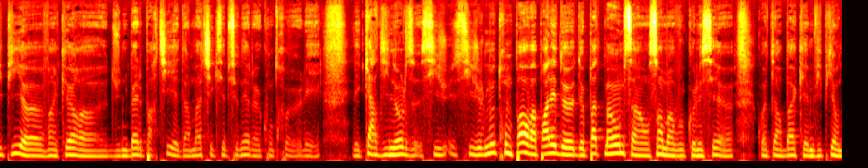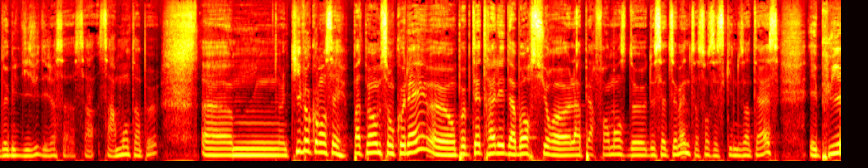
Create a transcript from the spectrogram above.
MVP, euh, vainqueur euh, d'une belle partie et d'un match exceptionnel euh, contre les, Cardinals. Si je, ne me trompe pas, on va parler de, Pat Mahomes hein, ensemble. hein, vous le connaissez, euh, quarterback MVP en 2018. Déjà, ça, remonte un peu. Qui veut commencer? Pat Mahomes, on connaît. On peut peut-être aller d'abord sur la performance de, cette semaine. De toute façon, c'est ce qui nous intéresse. Et puis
